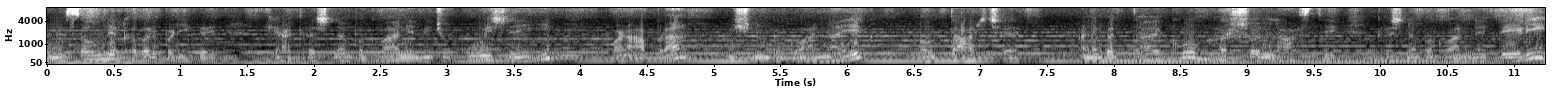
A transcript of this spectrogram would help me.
અને સૌને ખબર પડી ગઈ કે આ કૃષ્ણ ભગવાન એ બીજું કોઈ જ નહીં, પણ આપણા વિષ્ણુ ભગવાનના એક અવતાર છે. અને બધાએ ખૂબ હર્ષોલ્લાસથી કૃષ્ણ ભગવાનને તેડી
